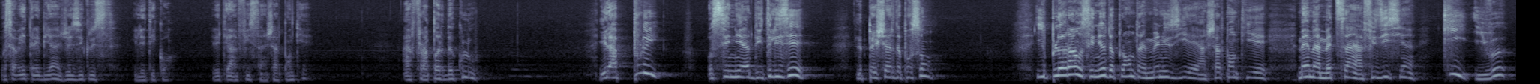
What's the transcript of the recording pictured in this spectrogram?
Vous savez très bien, Jésus-Christ, il était quoi? Il était un fils d'un charpentier, un frappeur de clous. Il a plu au Seigneur d'utiliser le pêcheur de poissons. Il pleura au Seigneur de prendre un menuisier, un charpentier, même un médecin, un physicien, qui il veut,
